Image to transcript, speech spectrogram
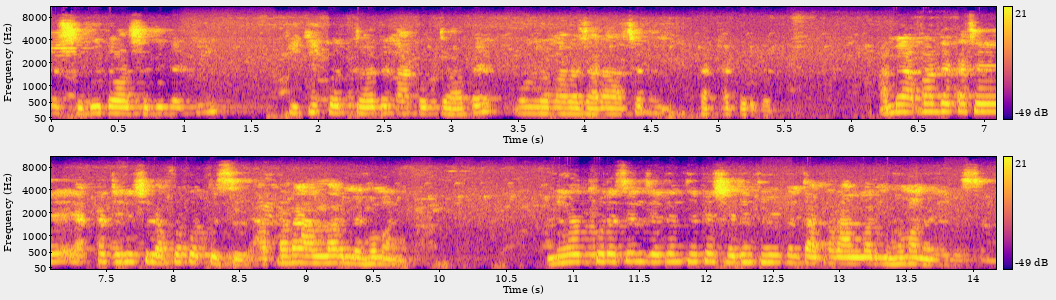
সুবিধা অসুবিধা কি? কী কী করতে হবে, না করতে হবে? অন্যরা যারা আছেন, ব্যাখ্যা করবেন। আমি আপনাদের কাছে একটা জিনিস লক্ষ্য করতেছি। আপনারা আল্লাহর মেহমান। নিয়োগ করেছেন যেদিন থেকে সেদিন থেকে কিন্তু আপনারা আল্লাহর মেহমান হয়ে গেছেন।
